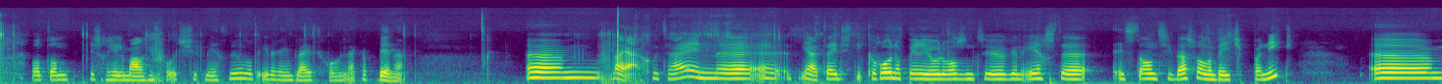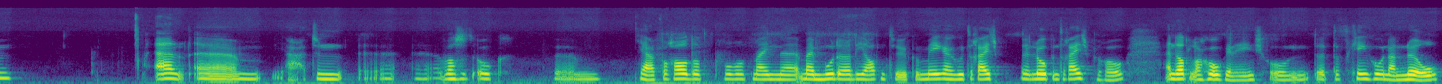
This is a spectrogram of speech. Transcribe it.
Want dan is er helemaal geen fotoshoot meer te doen, want iedereen blijft gewoon lekker binnen. Um, nou ja, goed. Hè. In, uh, ja, tijdens die coronaperiode was natuurlijk in eerste instantie best wel een beetje paniek. Um, en um, ja, toen uh, was het ook, ja, vooral dat bijvoorbeeld mijn, mijn moeder, die had natuurlijk een mega goed reis, lopend reisbureau. En dat lag ook ineens gewoon, dat, dat ging gewoon naar nul.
